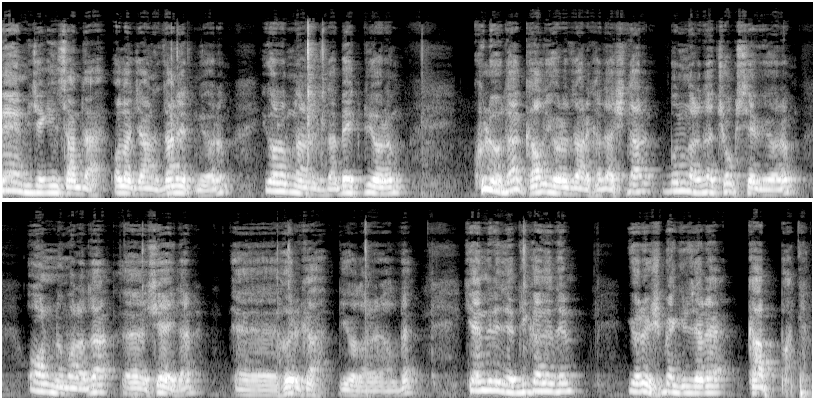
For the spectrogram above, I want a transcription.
beğenmeyecek insan da olacağını zannetmiyorum. Yorumlarınızı da bekliyorum. Kulu'da kalıyoruz arkadaşlar. Bunları da çok seviyorum. 10 numarada e, şeyler, e, hırka diyorlar herhalde. Kendinize dikkat edin. Görüşmek üzere. Kapat.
